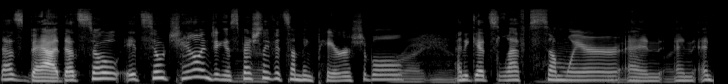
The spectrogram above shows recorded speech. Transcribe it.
that's bad. That's so it's so challenging, especially if it's something perishable. right. And it gets left somewhere, and right. and and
